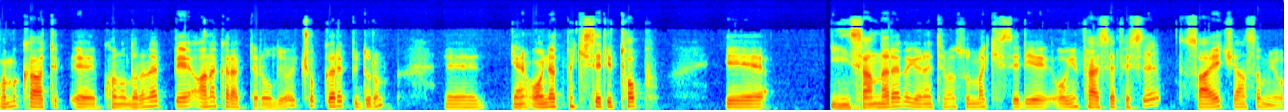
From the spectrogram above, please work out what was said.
Ama kaotik e, konuların hep bir ana karakteri oluyor. Çok garip bir durum. E, yani oynatmak istediği top e, insanlara ve yönetime sunmak istediği oyun felsefesi sahaya hiç yansımıyor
